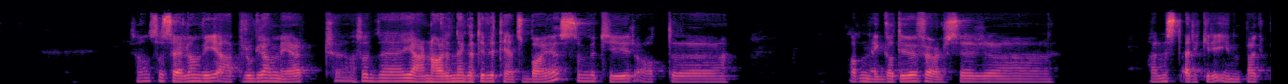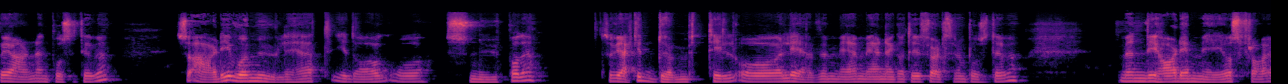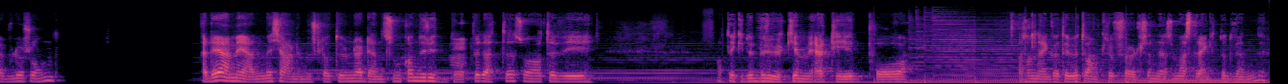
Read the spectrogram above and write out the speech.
Så selv om vi er programmert altså Hjernen har en negativitetsbias, som betyr at, eh, at negative følelser eh, har en sterkere impact på hjernen enn positive, så er det i vår mulighet i dag å snu på det. Så vi er ikke dømt til å leve med mer negative følelser enn positive. Men vi har det med oss fra evolusjonen. Det er det jeg mener med kjernemuskulaturen. Det er den som kan rydde opp i dette, sånn at vi At ikke du bruker mer tid på altså negative tanker og følelser enn det som er strengt nødvendig.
